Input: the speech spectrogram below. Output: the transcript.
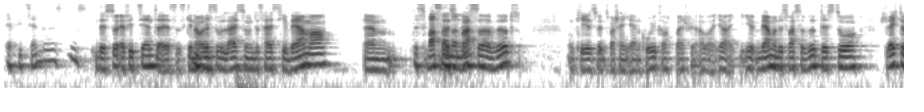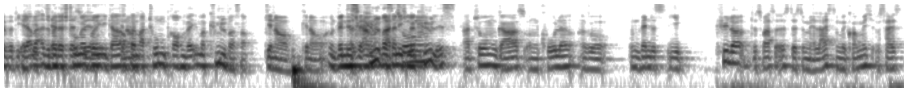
effizienter ist es. Desto effizienter ist es, genau, mhm. desto Leistung. Das heißt, je wärmer ähm, das Wasser, das Wasser wird, okay, es wird wahrscheinlich eher ein Kohlekraftbeispiel, aber ja, je wärmer das Wasser wird, desto schlechter wird die Effizienz. Ja, aber also bei der Stromerzeugung, egal, genau. auch beim Atom brauchen wir immer Kühlwasser. Genau, genau. Und wenn das also Kühlwasser Atom, nicht mehr kühl ist. Atom, Gas und Kohle, also und wenn das je kühler das Wasser ist, desto mehr Leistung bekomme ich. Das heißt,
